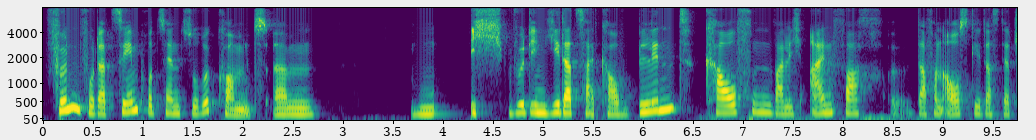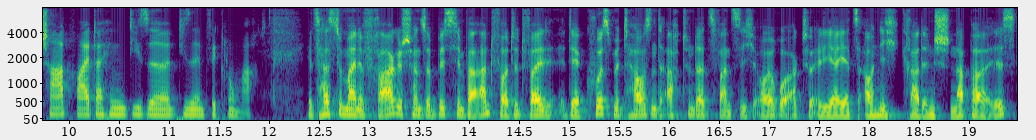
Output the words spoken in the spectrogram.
fünf oder zehn Prozent zurückkommt. Ähm, ich würde ihn jederzeit kaufen, blind kaufen, weil ich einfach äh, davon ausgehe, dass der Chart weiterhin diese, diese Entwicklung macht. Jetzt hast du meine Frage schon so ein bisschen beantwortet, weil der Kurs mit 1820 Euro aktuell ja jetzt auch nicht gerade ein Schnapper ist.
